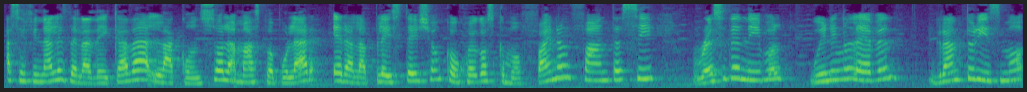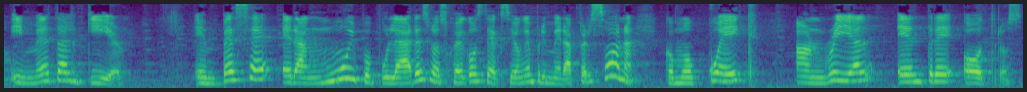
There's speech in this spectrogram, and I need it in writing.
Hacia finales de la década, la consola más popular era la PlayStation con juegos como Final Fantasy, Resident Evil, Winning Eleven, Gran Turismo y Metal Gear. En PC eran muy populares los juegos de acción en primera persona, como Quake, Unreal, entre otros.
